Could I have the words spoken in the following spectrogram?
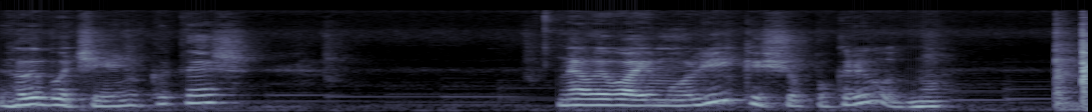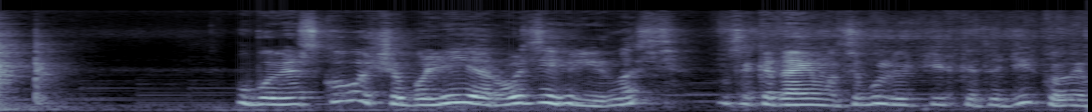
глибоченько теж. Наливаємо олійки, щоб покрило дно. Обов'язково, щоб олія розігрілась. Закидаємо цибулю тільки тоді, коли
